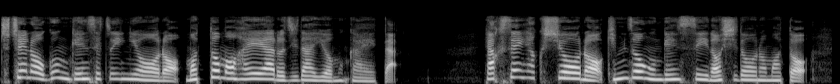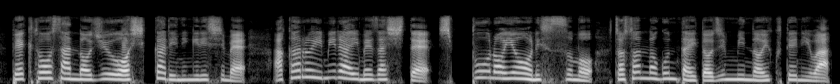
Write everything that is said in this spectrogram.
チュチェの軍建設医業の最も栄えある時代を迎えた。百戦百勝の金正恩元帥の指導のもと、北東山の銃をしっかり握りしめ、明るい未来目指して疾風のように進む、朝鮮の軍隊と人民の行く手には、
